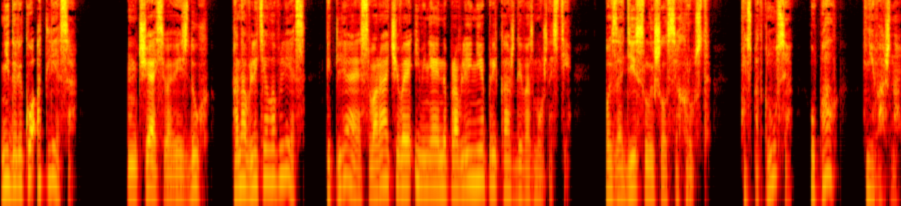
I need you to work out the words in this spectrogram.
недалеко от леса. Мчась во весь дух, она влетела в лес, петляя, сворачивая и меняя направление при каждой возможности. Позади слышался хруст. Он споткнулся? Упал? Неважно.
